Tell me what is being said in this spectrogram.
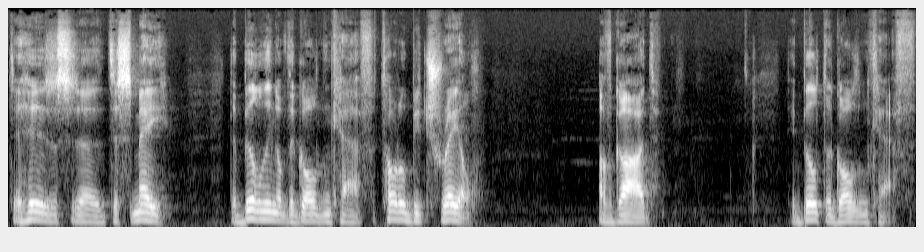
to his uh, dismay, the building of the golden calf, total betrayal of God. They built a golden calf.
